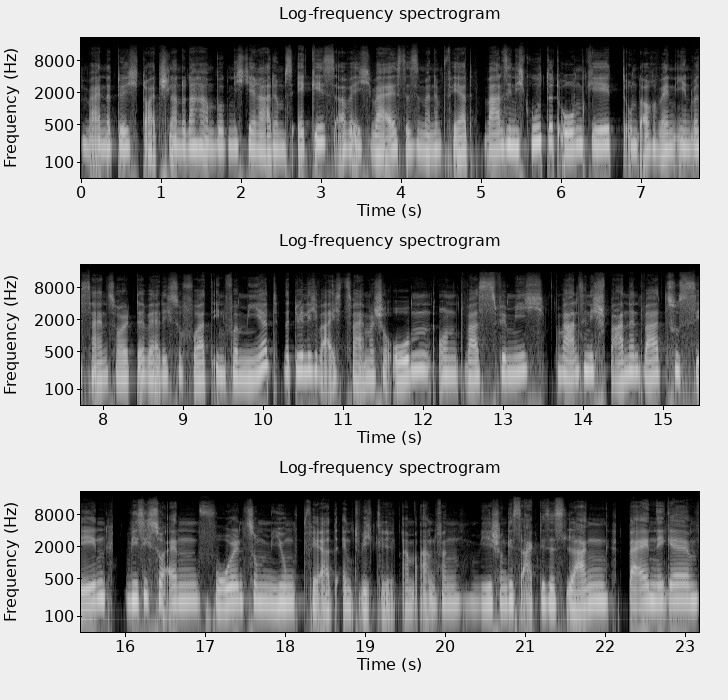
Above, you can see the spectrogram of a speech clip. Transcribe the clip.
weil natürlich Deutschland oder Hamburg nicht gerade ums Eck ist, aber ich weiß, dass es meinem Pferd wahnsinnig gut dort oben geht und auch wenn irgendwas sein sollte, werde ich sofort informiert. Natürlich war ich zweimal schon oben und was für mich wahnsinnig spannend war zu sehen, wie sich so ein Fohlen zum Jungpferd entwickelt. Am Anfang, wie schon gesagt, dieses langbeinige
